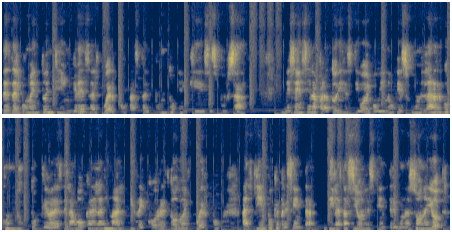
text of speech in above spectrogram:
desde el momento en que ingresa al cuerpo hasta el punto en que es expulsado. En esencia, el aparato digestivo del bovino es un largo conducto que va desde la boca del animal y recorre todo el cuerpo al tiempo que presenta dilataciones entre una zona y otra.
